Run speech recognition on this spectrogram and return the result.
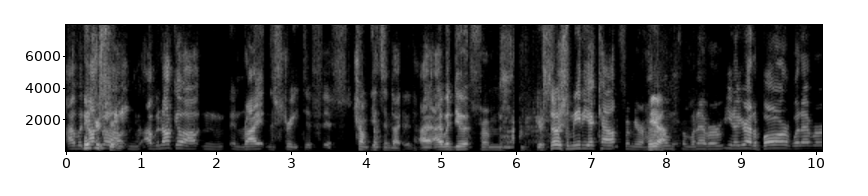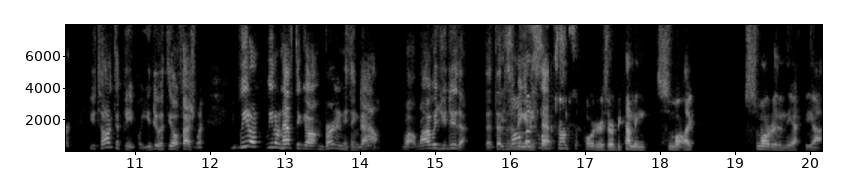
I would not go out. And, I would not go out and, and riot in the street if, if Trump gets indicted. I, I would do it from your social media account, from your home, yeah. from whatever. You know, you're at a bar, whatever. You talk to people. You do it the old-fashioned way. We don't. We don't have to go out and burn anything down. Why, why would you do that? That, that doesn't make any sense. Like Trump supporters are becoming smart, like smarter than the FBI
